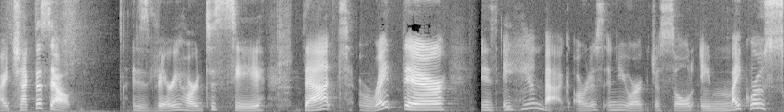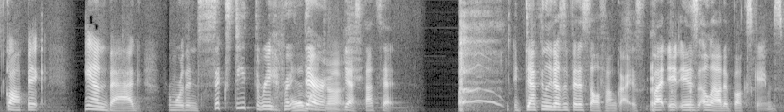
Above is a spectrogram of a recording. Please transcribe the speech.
right, check this out. It is very hard to see. That right there is a handbag. Artists in New York just sold a microscopic handbag for more than 63 right Oh my there. gosh. Yes, that's it. it definitely doesn't fit a cell phone, guys, but it is allowed at Bucs games.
